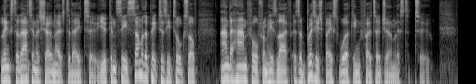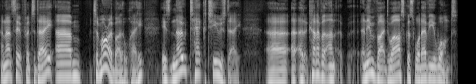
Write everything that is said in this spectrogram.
Links to that in the show notes today, too. You can see some of the pictures he talks of and a handful from his life as a British based working photojournalist, too. And that's it for today. Um, tomorrow, by the way, is No Tech Tuesday, uh, a, a kind of a, an, an invite to ask us whatever you want.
